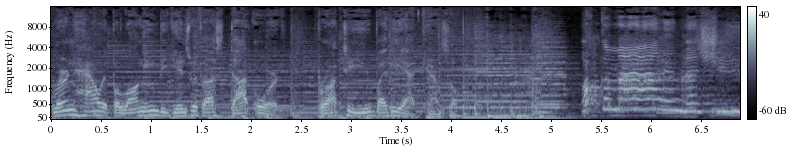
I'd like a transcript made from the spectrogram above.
Learn how at belongingbeginswithus.org. Brought to you by the Ad Council. Walk a mile in my shoes.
